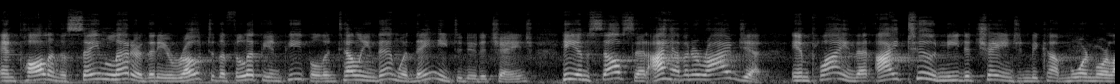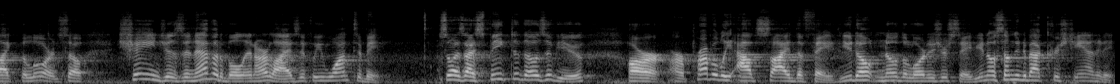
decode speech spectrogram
And Paul, in the same letter that he wrote to the Philippian people and telling them what they need to do to change, he himself said, I haven't arrived yet, implying that I too need to change and become more and more like the Lord. So, change is inevitable in our lives if we want to be. So, as I speak to those of you are, are probably outside the faith. You don't know the Lord as your Savior. You know something about Christianity.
